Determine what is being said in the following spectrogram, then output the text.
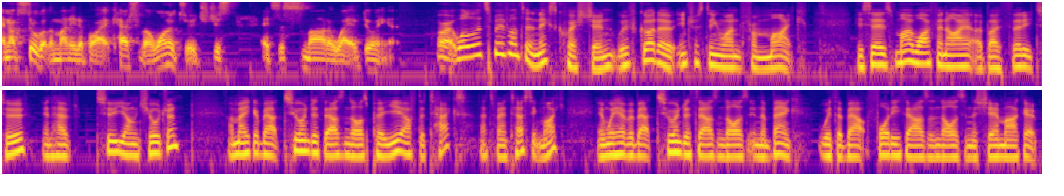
And I've still got the money to buy it cash if I wanted to. It's just, it's a smarter way of doing it. All right, well, let's move on to the next question. We've got an interesting one from Mike. He says, My wife and I are both 32 and have two young children. I make about $200,000 per year after tax. That's fantastic, Mike. And we have about $200,000 in the bank with about $40,000 in the share market.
